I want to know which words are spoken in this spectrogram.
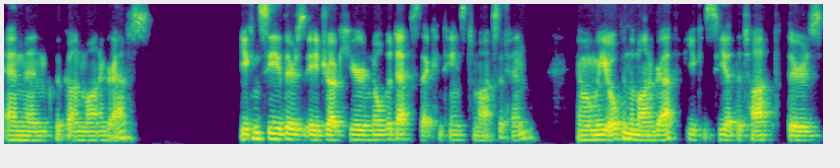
and then click on monographs, you can see there's a drug here, Nolvadex, that contains tamoxifen. And when we open the monograph, you can see at the top there's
